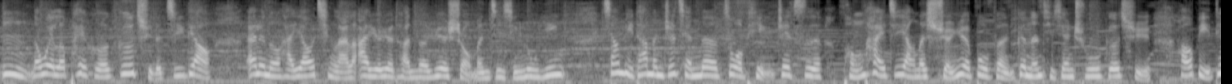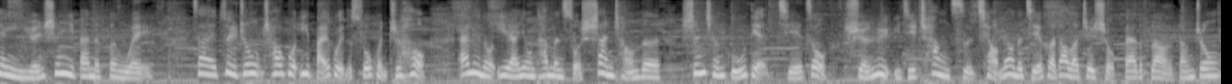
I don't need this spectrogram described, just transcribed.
嗯，那为了配合歌曲的基调，Elinor 还邀请来了爱乐乐团的乐手们进行录录音。相比他们之前的作品，这次澎湃激昂的弦乐部分更能体现出歌曲好比电影原声一般的氛围。在最终超过一百轨的缩混之后 e l e n o 依然用他们所擅长的深沉鼓点、节奏、旋律以及唱词，巧妙地结合到了这首《Bad Blood》当中。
